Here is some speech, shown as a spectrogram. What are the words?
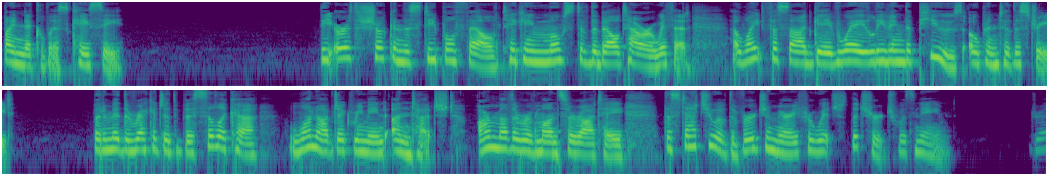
by Nicholas Casey. The earth shook and the steeple fell, taking most of the bell tower with it. A white facade gave way, leaving the pews open to the street. But amid the wreckage of the basilica, one object remained untouched Our Mother of Monserrate, the statue of the Virgin Mary for which the church was named. Dressed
